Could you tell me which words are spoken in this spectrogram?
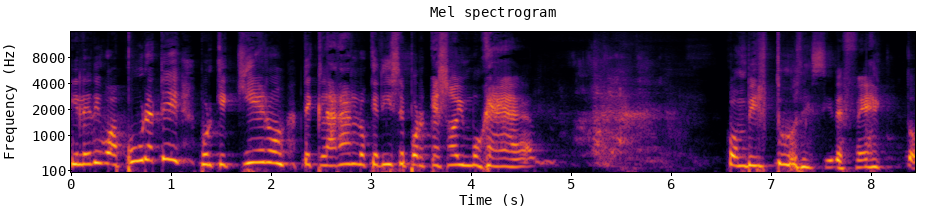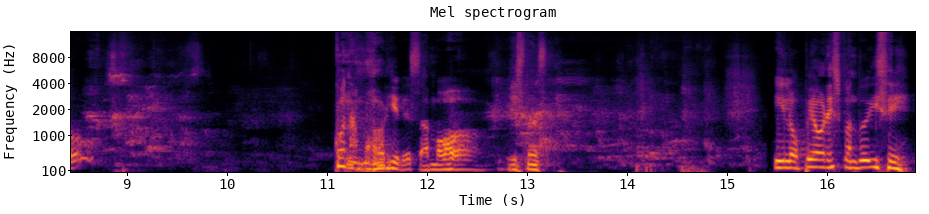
y le digo, apúrate porque quiero declarar lo que dice porque soy mujer con virtudes y defectos, con amor y desamor. Y lo peor es cuando dice,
